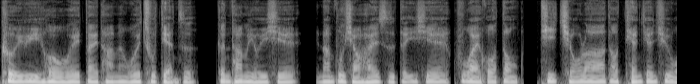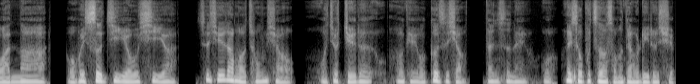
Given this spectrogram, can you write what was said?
课余以后，我会带他们，我会出点子，跟他们有一些南部小孩子的一些户外活动，踢球啦，到田间去玩呐。我会设计游戏啊，这些让我从小我就觉得，OK，我个子小，但是呢，我那时候不知道什么叫 leadership。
